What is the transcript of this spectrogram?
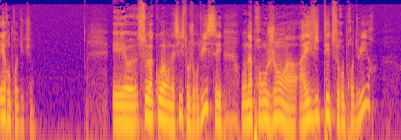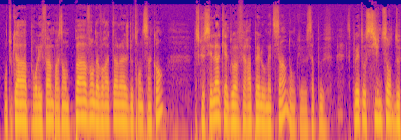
et reproduction. Et euh, ce à quoi on assiste aujourd'hui, c'est on apprend aux gens à, éviter de se reproduire, en tout cas pour les femmes par exemple, pas avant d'avoir atteint l'âge de 35 ans, parce que c'est là qu'elles doivent faire appel au médecin, donc peut ça peut être aussi une sorte de,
